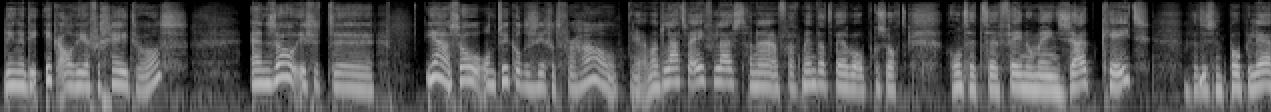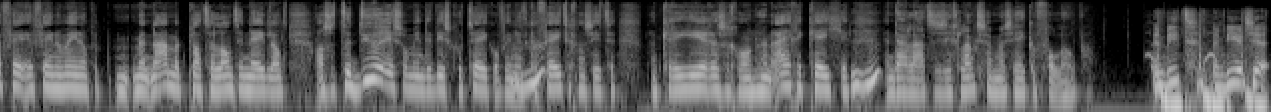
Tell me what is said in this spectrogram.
Dingen die ik alweer vergeten was. En zo is het... Uh, ja, zo ontwikkelde zich het verhaal. Ja, want laten we even luisteren naar een fragment dat we hebben opgezocht... rond het uh, fenomeen zuipkeet. Dat is een populair fe fenomeen op het, met name het platteland in Nederland. Als het te duur is om in de discotheek of in het café te gaan zitten... dan creëren ze gewoon hun eigen keetje... Mm -hmm. en daar laten ze zich langzaam maar zeker vollopen. Een biet, een biertje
